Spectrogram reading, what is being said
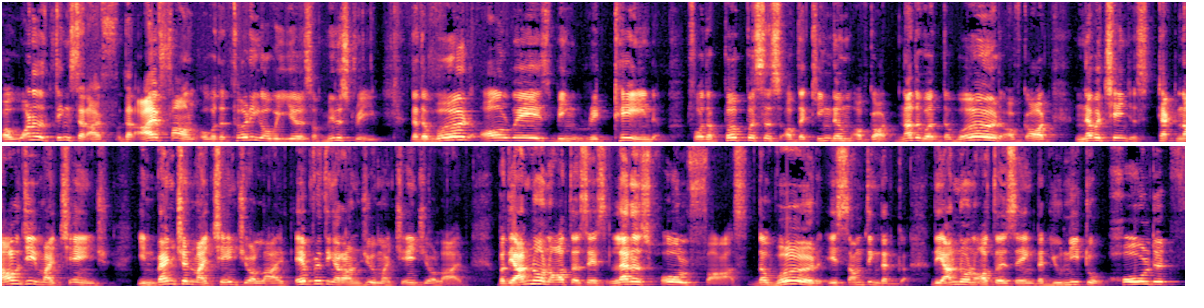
But one of the things that I've that I've found over the 30 over years of ministry, that the word always being retained for the purposes of the kingdom of God. In other words, the word of God never changes. Technology might change, invention might change your life, everything around you might change your life. But the unknown author says, let us hold fast. The word is something that the unknown author is saying that you need to hold it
